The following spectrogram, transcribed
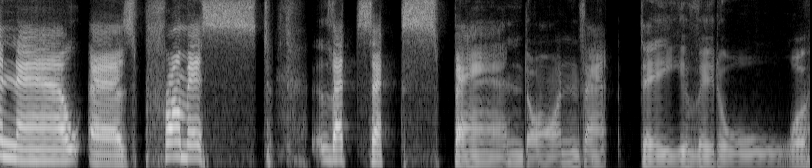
And now, as promised, let's expand on that a little.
